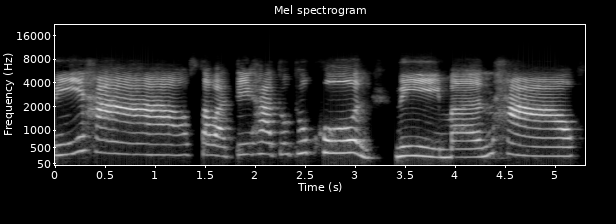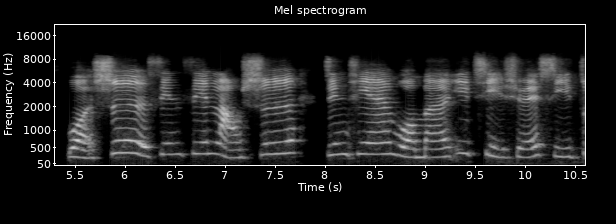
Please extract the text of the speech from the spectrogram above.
นี่ฮาวสวัสดีค่ะทุกทุกๆคุณ你们好我是欣欣老师今天我们一起学习中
